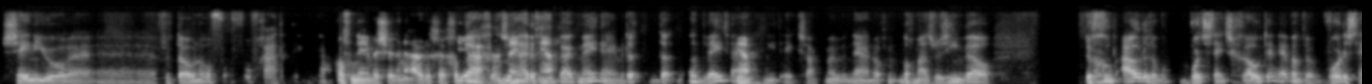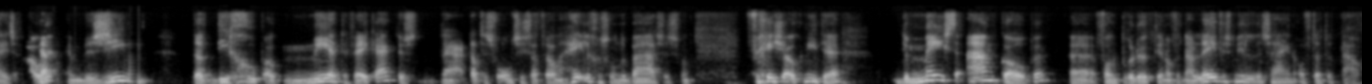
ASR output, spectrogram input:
senioren uh, vertonen? Of, of, of, gaat het. Of nemen ze hun huidige gebruik Ja, gaan ze hun huidige ja. gebruik meenemen? Dat, dat, dat weten we ja. eigenlijk niet exact. Maar nou ja, nog, nogmaals, we zien wel. De groep ouderen wordt steeds groter, hè, want we worden steeds ouder. En we zien dat die groep ook meer tv kijkt. Dus nou ja, dat is voor ons is dat wel een hele gezonde basis. Want vergis je ook niet, hè, de meeste aankopen uh, van producten, en of het nou levensmiddelen zijn, of dat het nou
